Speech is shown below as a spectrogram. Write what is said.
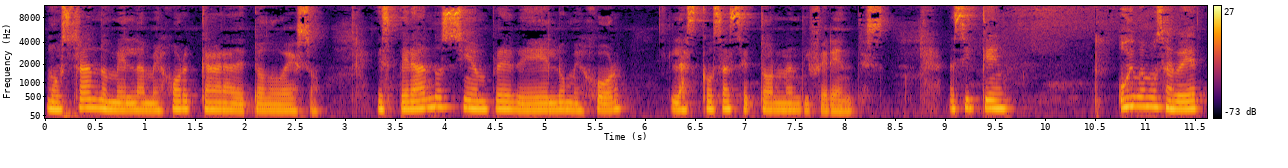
mostrándome la mejor cara de todo eso. Esperando siempre de Él lo mejor, las cosas se tornan diferentes. Así que hoy vamos a ver,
